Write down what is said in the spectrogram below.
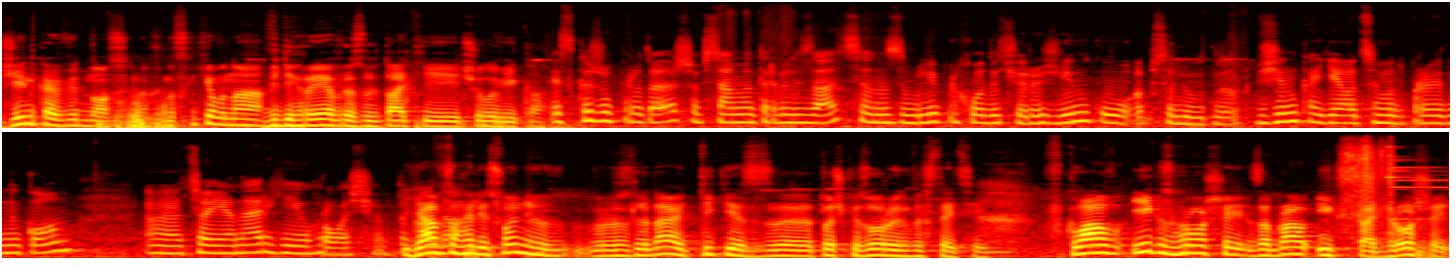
жінка в відносинах, наскільки вона відіграє в результаті чоловіка? І скажу про те, що вся матеріалізація на землі приходить через жінку абсолютно. Жінка є оцим провідником е, цієї енергії, гроші. Я Да. взагалі Соню розглядаю тільки з точки зору інвестицій. Вклав X грошей, забрав X5 грошей.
